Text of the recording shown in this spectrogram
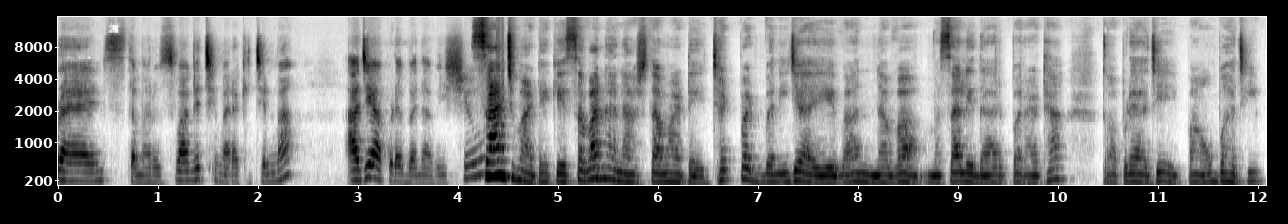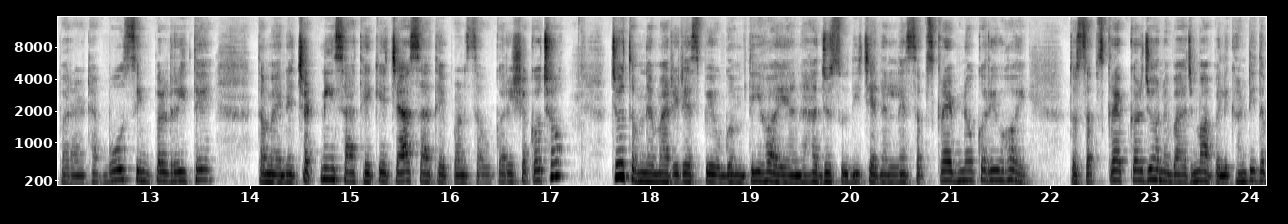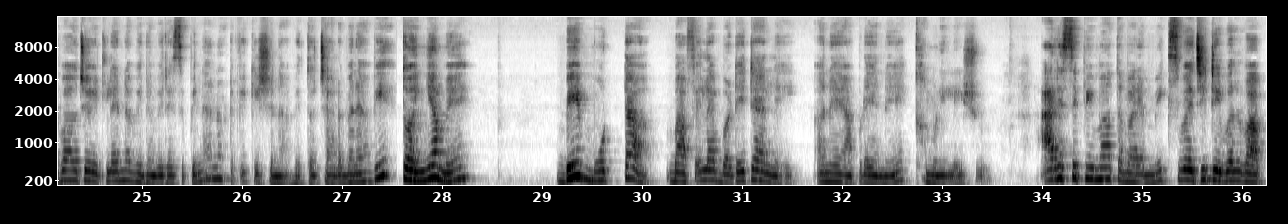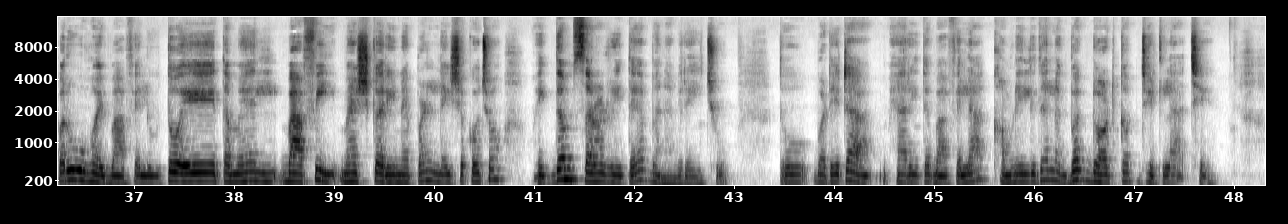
Friends તમારું સ્વાગત છે મારા કિચનમાં આજે આપણે બનાવીશું સાંજ માટે કે સવારના નાસ્તા માટે ઝટપટ બની જાય એવા નવા મસાલેદાર પરાઠા. તો આપણે આજે પાઉંભાજી પરાઠા બહુ સિમ્પલ રીતે તમે એને ચટણી સાથે કે ચા સાથે પણ સર્વ કરી શકો છો. જો તમને મારી રેસિપીઓ ગમતી હોય અને હજુ સુધી ચેનલને સબસ્ક્રાઈબ ન કર્યું હોય, તો સબસ્ક્રાઇબ કરજો અને બાજુમાં આપેલી ઘંટી દબાવજો એટલે નવી નવી રેસિપીના નોટિફિકેશન આવે. તો ચાલો બનાવીએ. તો અહીંયા મેં બે મોટા બાફેલા બટેટા લઈ અને આપણે એને ખમણી લઈશું. આ રેસિપીમાં તમારે મિક્સ વેજીટેબલ વાપરવું હોય બાફેલું, તો એ તમે બાફી, મેશ કરીને પણ લઈ શકો છો. હું એકદમ સરળ રીતે બનાવી રહી છું. તો બટેટા મેં આ રીતે બાફેલા, ખમણી લીધા લગભગ દોઢ કપ જેટલા છે.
